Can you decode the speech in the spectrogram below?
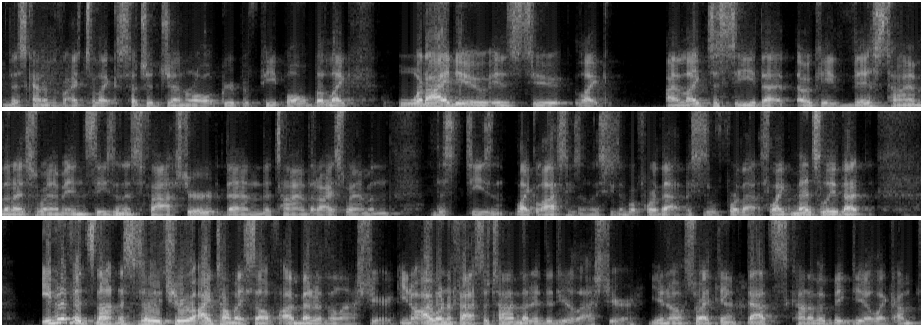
this kind of advice to like such a general group of people, but like what I do is to like I like to see that okay, this time that I swam in season is faster than the time that I swam in the season, like last season, the season before that, the season before that. So like mentally, that even if it's not necessarily true, I tell myself I'm better than last year. You know, I went a faster time that I did here last year. You know, so I think yeah. that's kind of a big deal. Like I'm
